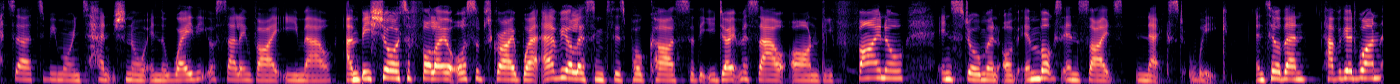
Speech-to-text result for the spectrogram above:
better, to be more intentional in the way that you're selling via email. And be sure to follow or subscribe wherever you're listening to this podcast so that you don't miss out on the final installment of Inbox Insights next week. Until then, have a good one,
